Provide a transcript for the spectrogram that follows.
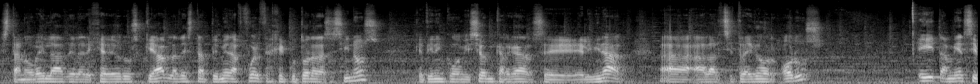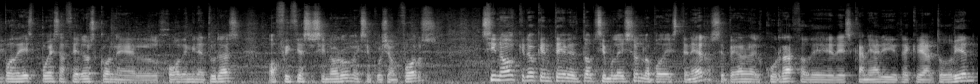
esta novela de la Legia de Horus que habla de esta primera fuerza ejecutora de asesinos que tienen como misión cargarse, eliminar al architraidor Horus. Y también si podéis pues haceros con el juego de miniaturas Oficio Assassinorum Execution Force. Si no, creo que en Tabletop Simulation lo podéis tener, se pegaron el currazo de escanear y recrear todo bien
